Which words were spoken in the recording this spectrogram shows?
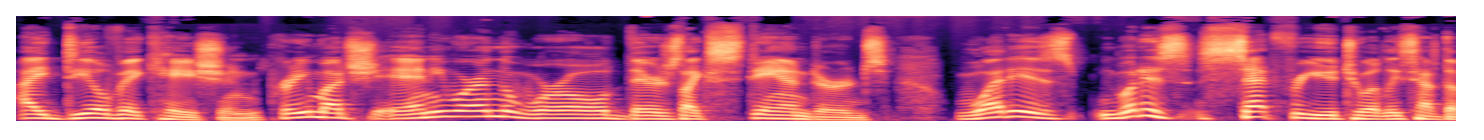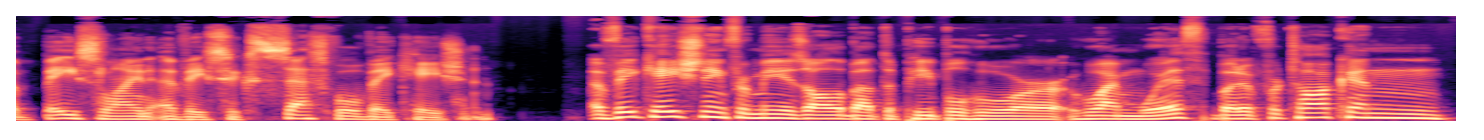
ideal vacation? Pretty much anywhere in the world, there's like standards. What is what is set for you to at least have the baseline of a successful vacation? A vacationing for me is all about the people who are who I'm with. But if we're talking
